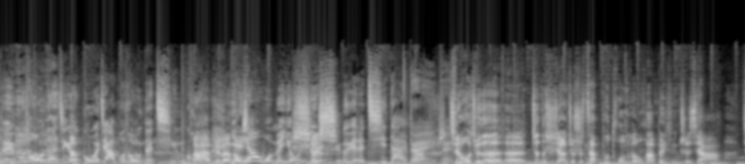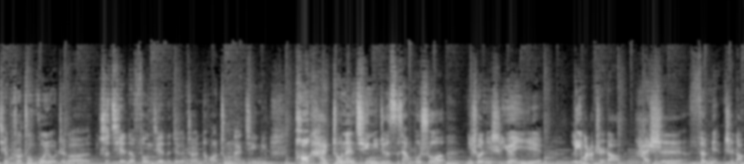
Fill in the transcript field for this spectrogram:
对不同的这个国家、不同的情况，没办法也让我们有一个十个月的期待嘛。对对其实我觉得，呃，真的是这样，就是在不同的文化背景之下，且不说中国有这个之前的封建的这个传统啊，重男轻女，抛开重男轻女这个思想不说，你说你是愿意立马知道，还是分娩知道？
